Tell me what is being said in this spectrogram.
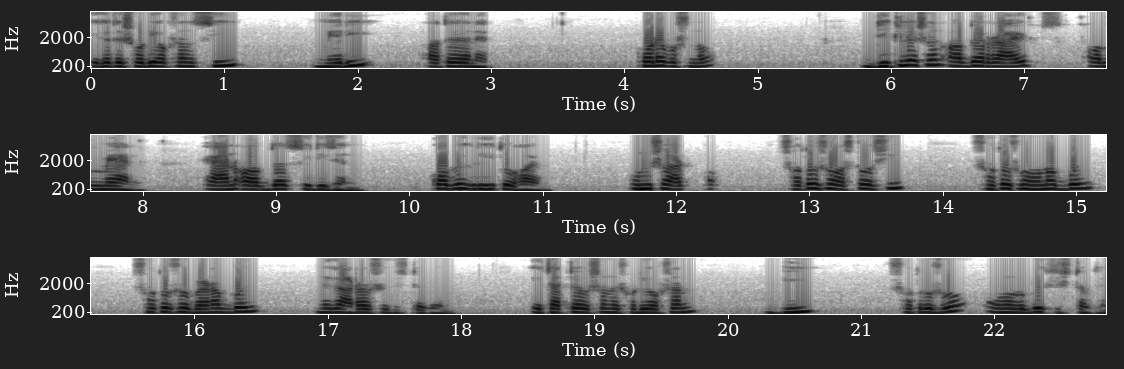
এক্ষেত্রে সঠিক অপশান সি, মেরি আতয়ানেত পরের প্রশ্ন। Declaration of the rights of man and of the citizen কবে গৃহীত হয়? উনিশশো আট, সতেরোশো অষ্টআশি, সতেরোশো উনব্বই সতেরোশো বিরানব্বই নাকি আঠারোশো খ্রিস্টাব্দে? এই চারটে অপশানের সঠিক অপশান বি সতেরোশো উননব্বই খ্রিস্টাব্দে।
